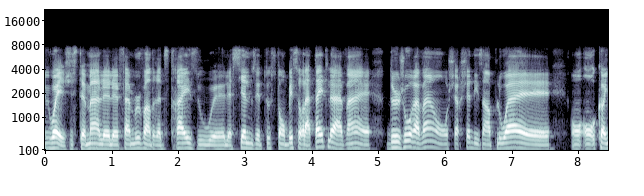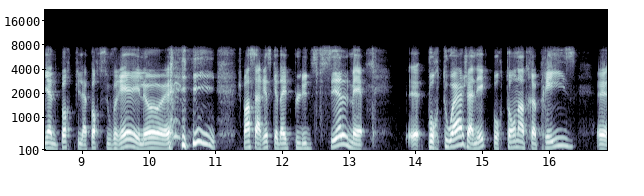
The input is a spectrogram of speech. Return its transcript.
Oui, justement, le, fameux vendredi 13 où euh, le ciel nous est tous tombé sur la tête. Là, avant, deux jours avant, on cherchait des emplois, on, on, cognait une porte, puis la porte s'ouvrait. Et là, je pense que ça risque d'être plus difficile, mais euh, pour toi, Yannick, pour ton entreprise, euh,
